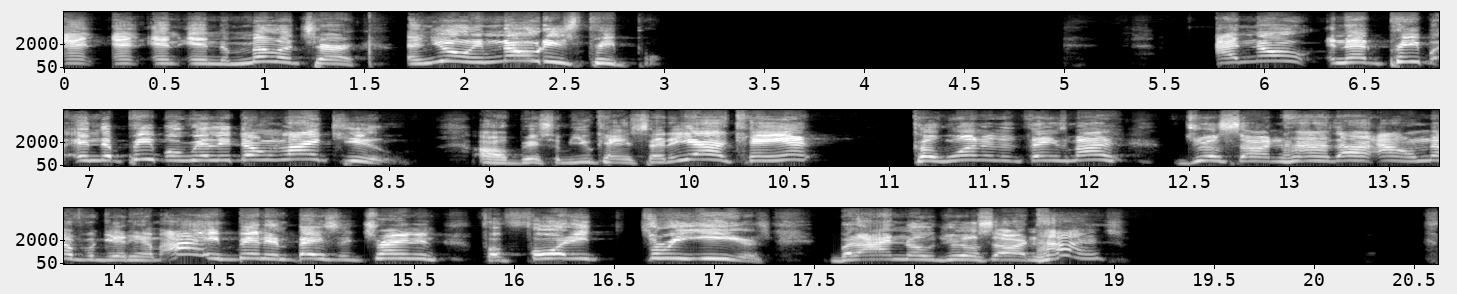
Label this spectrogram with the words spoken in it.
and, and, and in the military, and you don't even know these people. I know, and that people, and the people really don't like you. Oh, Bishop, you can't say that. Yeah, I can. Because one of the things my drill sergeant Hines, I, I'll never forget him. I ain't been in basic training for 43 years, but I know drill sergeant Hines.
